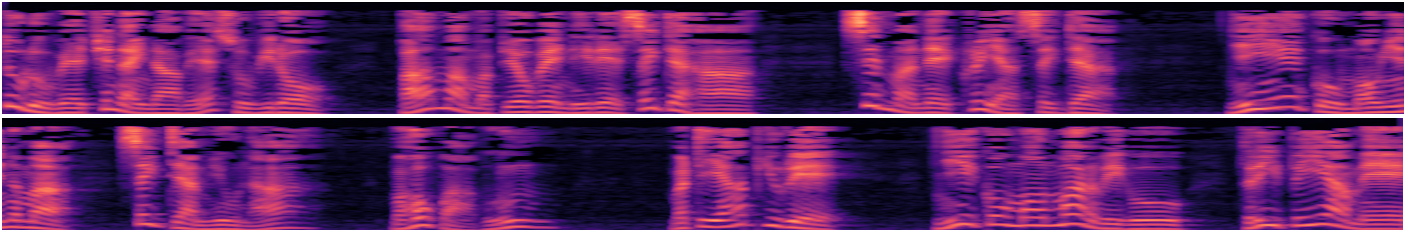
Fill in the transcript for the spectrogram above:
သူ့လိုပဲဖြစ်နိုင်တာပဲဆိုပြီးတော့ဘာမှမပြောဘဲနေတဲ့စိတ်ဓာတ်ဟာ စစ်မှန်တဲ့ခရိယန်စိတ်ဓာတ်ညီရင်အကိုမောင်ရင်နှမစိတ်ဓာတ်မျိုးလားမဟုတ်ပါဘူးမတရားပြုတဲ့ညီအကိုမောင်နှမတွေကိုသတိပေးရမယ်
